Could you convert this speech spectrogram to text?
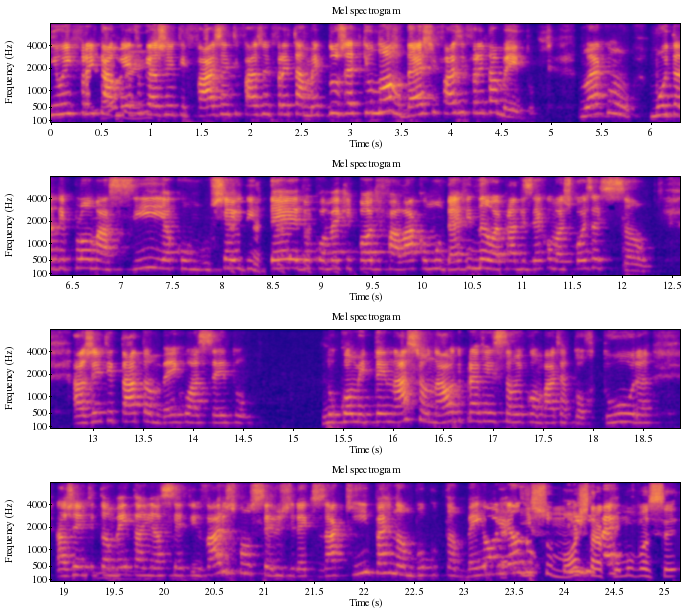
E o enfrentamento que a gente faz, a gente faz o enfrentamento do jeito que o Nordeste faz enfrentamento não é com muita diplomacia, com cheio de dedo, como é que pode falar como deve, não, é para dizer como as coisas são. A gente está também com assento no Comitê Nacional de Prevenção e Combate à Tortura. A gente também está em assento em vários conselhos de direitos aqui em Pernambuco também, olhando. É, isso mostra como você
